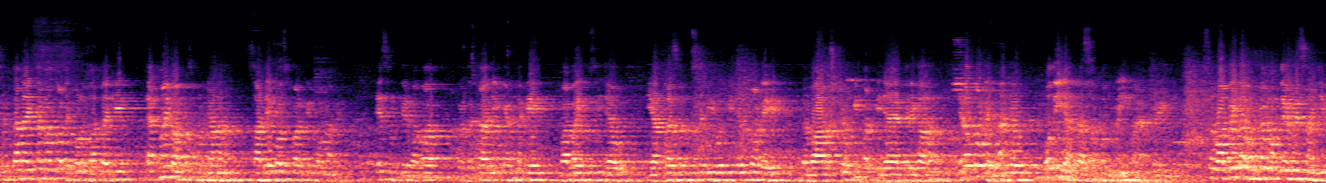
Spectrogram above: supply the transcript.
ਸਿੱਧਾ ਨਾ ਇੱਕ ਮੈਂ ਤੁਹਾਡੇ ਕੋਲ ਵਾਪਸ ਕੇ ਇੱਥੋਂ ਹੀ ਵਾਪਸ ਮੁੜ ਜਾਣਾ, ਸਾਡੇ ਕੋਲ ਸਪਰ ਕੇ ਪਾਉਣਾ ਇਹ ਸੁਣ ਕੇ ਬਾਬਾ ਗੁਰਦਸਤਾ ਜੀ ਕਹਿਣ ਲੱਗੇ, ਬਾਬਾ ਜੀ, ਤੁਸੀਂ ਜਾਓ, ਯਾਤਰਾ ਸਭ ਸੇ ਵੀ ਹੋਗੀ, ਜੋ ਤੁਹਾਡੇ ਦਰਬਾਰ ਚੌਕੀ ਭਰ ਕੇ ਜਾਇਆ ਕਰੇਗਾ, ਜਿਹੜਾ ਤੁਹਾਡੇ ਨਾਲ ਜਾਓ ਉਹਦੀ ਯਾਤਰਾ ਸਫਲ ਨਹੀਂ ਹੋਇਆ ਕਰੇਗੀ। ਸੋ ਬਾਬਾ ਜੀ ਦਾ ਹੁਕਮ ਹੁੰਦੇ ਹੋਏ ਸਾਂਝੀ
